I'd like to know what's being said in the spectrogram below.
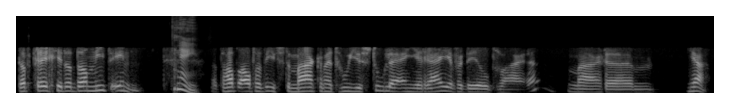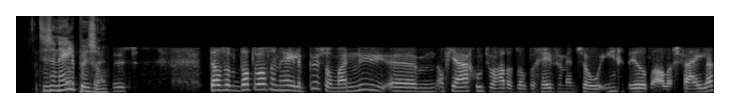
Dat kreeg je er dan niet in. Nee. Dat had altijd iets te maken met hoe je stoelen en je rijen verdeeld waren. Maar uh, ja. Het is een hele puzzel. Dus dat, dat, was een hele puzzel. Maar nu, um, of ja, goed, we hadden het op een gegeven moment zo ingedeeld, alles veilig.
